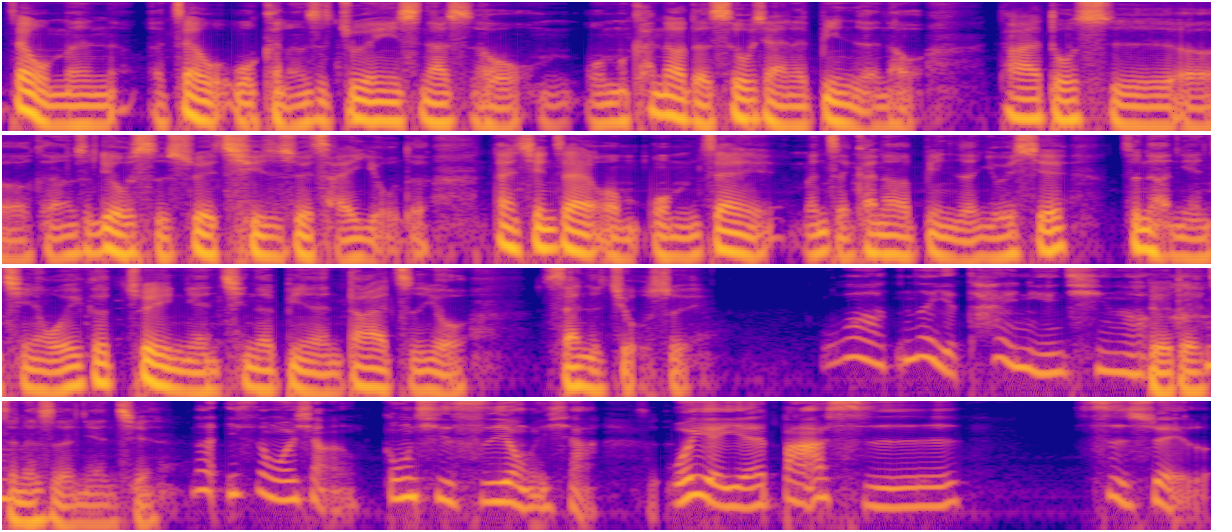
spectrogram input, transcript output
在我们在我可能是住院医师那时候，我们看到的摄护腺癌的病人哦。大概都是呃，可能是六十岁、七十岁才有的。但现在，我我们在门诊看到的病人，有一些真的很年轻。我一个最年轻的病人，大概只有三十九岁。哇，那也太年轻了。对对，真的是很年轻。那医生，我想公器私用一下，我爷爷八十四岁了，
